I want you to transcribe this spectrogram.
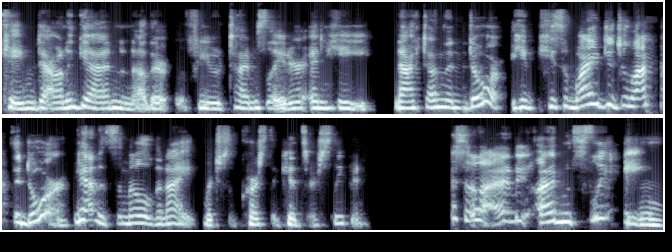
came down again another few times later and he knocked on the door. He, he said, Why did you lock the door? Yeah, it's the middle of the night, which of course the kids are sleeping. I said, I, am sleeping.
